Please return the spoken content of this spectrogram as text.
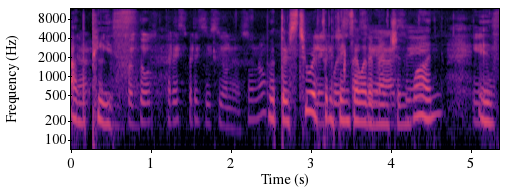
on the peace. But there's two or three things I want to mention. One is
